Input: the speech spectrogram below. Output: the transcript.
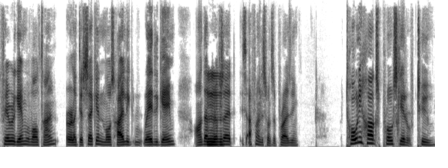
favorite game of all time, or like the second most highly rated game on that Mhm. website. Is, I find this one surprising. Tony Hawk's Pro Skater 2.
